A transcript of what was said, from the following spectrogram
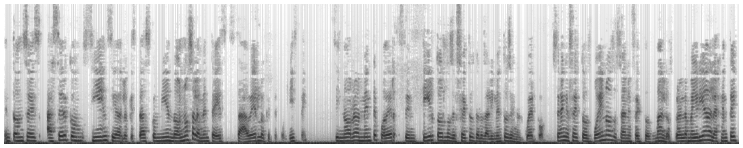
Entonces, hacer conciencia de lo que estás comiendo no solamente es saber lo que te comiste, sino realmente poder sentir todos los efectos de los alimentos en el cuerpo, sean efectos buenos o sean efectos malos, pero la mayoría de la gente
